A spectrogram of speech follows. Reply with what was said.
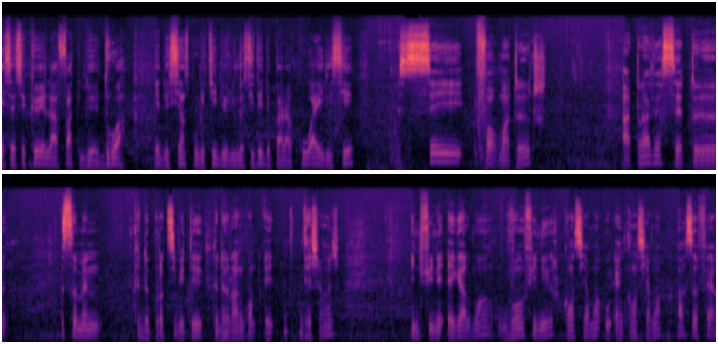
Et c'est ce que la fac de droit et de sciences politiques de l'université de Parakou a initié. Ces formateurs, à travers cette semaine de proximité, de rencontres et d'échanges, in fine également, vont finir consciemment ou inconsciemment par se faire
